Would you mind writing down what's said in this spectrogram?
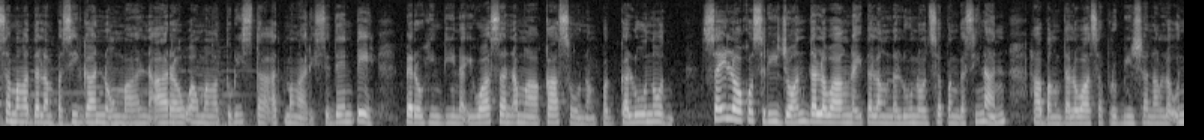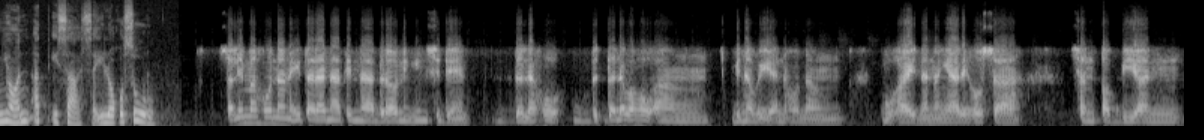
sa mga dalampasigan noong mahal na araw ang mga turista at mga residente, pero hindi na iwasan ang mga kaso ng pagkalunod. Sa Ilocos Region, dalawa ang naitalang nalunod sa Pangasinan, habang dalawa sa probinsya ng La Union at isa sa Ilocos Sur. Sa lima ho na naitala natin na drowning incident, dala dalawa ho ang binawian ho ng buhay na nangyari ho sa San Fabian,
